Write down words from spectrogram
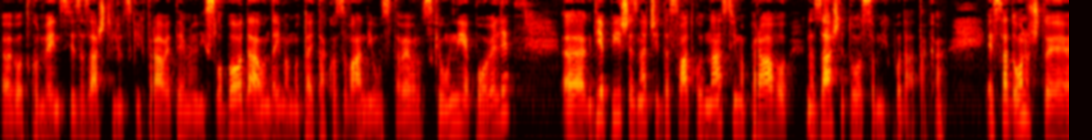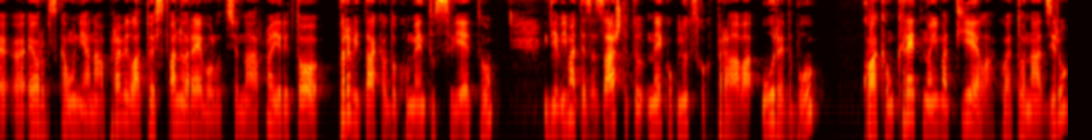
e, od konvencije za zaštitu ljudskih prava i temeljnih sloboda, onda imamo taj takozvani ustav Europske unije, povelje, gdje piše znači da svatko od nas ima pravo na zaštitu osobnih podataka. E sad ono što je e, Europska unija napravila, to je stvarno revolucionarno jer je to prvi takav dokument u svijetu gdje vi imate za zaštitu nekog ljudskog prava uredbu koja konkretno ima tijela koja to nadziru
